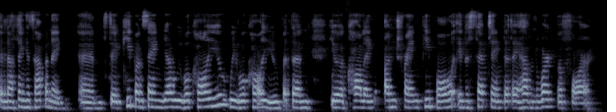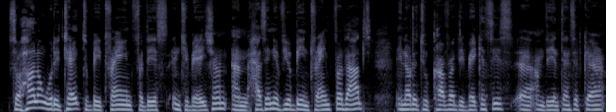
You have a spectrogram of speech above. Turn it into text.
and nothing is happening. And they keep on saying, Yeah, we will call you, we will call you. But then you're calling untrained people in a setting that they haven't worked before. So, how long would it take to be trained for this intubation? And has any of you been trained for that in order to cover the vacancies uh, on the intensive care?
